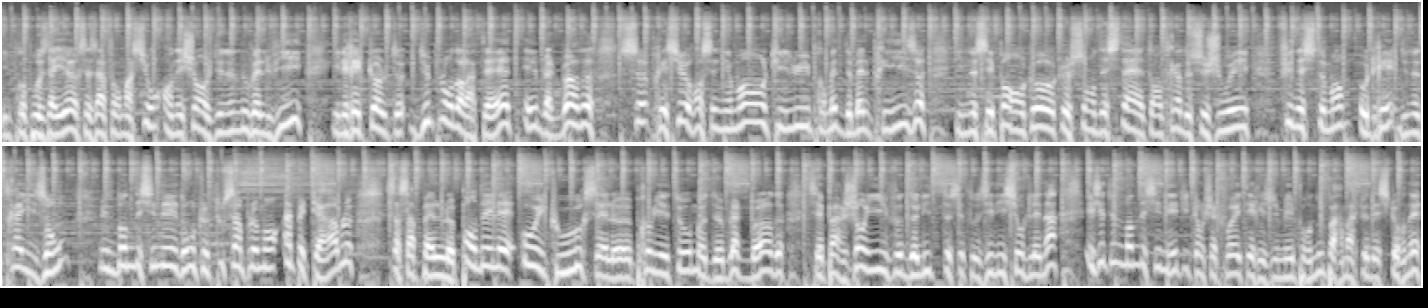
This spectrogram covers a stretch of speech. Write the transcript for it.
Il propose d'ailleurs ces informations en échange d'une nouvelle vie. Il récolte du plomb dans la tête et Blackbird ce précieux renseignement qui lui promettent de belles prises. Il ne sait pas encore que son destin est en train de se jouer funestement au gré d'une trahison. Une bande dessinée donc tout simplement impeccable. Ça s'appelle Pendez-les haut et court. C'est le premier tome de Blackbird. C'est Jean-Yves Delitte. C'est aux éditions de l'ENA. Et c'est une bande dessinée qui, comme chaque fois, a été résumée pour nous par Marc Descornet.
